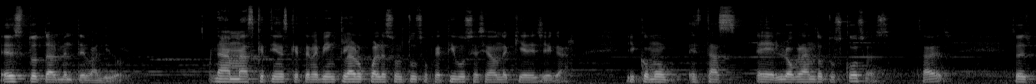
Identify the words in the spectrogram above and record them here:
es totalmente válido. Nada más que tienes que tener bien claro cuáles son tus objetivos y hacia dónde quieres llegar. Y cómo estás eh, logrando tus cosas, ¿sabes? Entonces,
